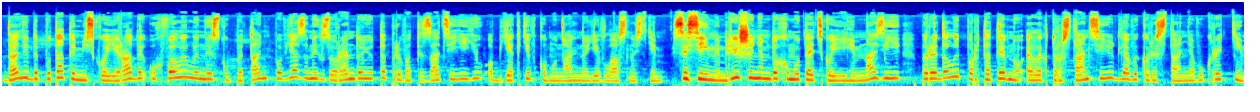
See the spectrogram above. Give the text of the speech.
Далі депутати міської ради ухвалили низку питань, пов'язаних з орендою та приватизацією об'єктів комунальної власності. Сесійним рішенням до Хомутецької гімназії передали портативну електростанцію для використання в укритті.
